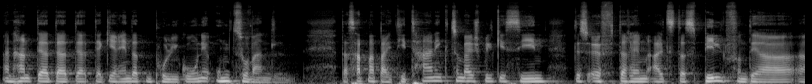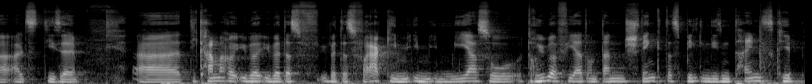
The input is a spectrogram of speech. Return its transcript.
anhand der, der, der, der gerenderten Polygone umzuwandeln. Das hat man bei Titanic zum Beispiel gesehen, des Öfteren als das Bild von der, äh, als diese äh, die Kamera über, über, das, über das Wrack im, im, im Meer so drüber fährt und dann schwenkt das Bild in diesem Timeskip,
